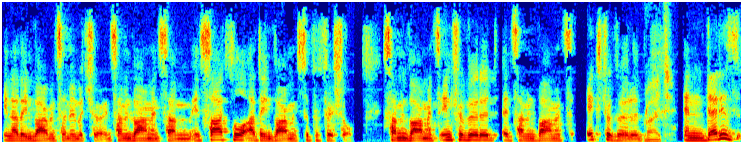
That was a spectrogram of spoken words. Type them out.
In other environments, I'm immature. In some environments, I'm insightful. Other environments, superficial. Some environments, introverted, and some environments, extroverted. Right. And that is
